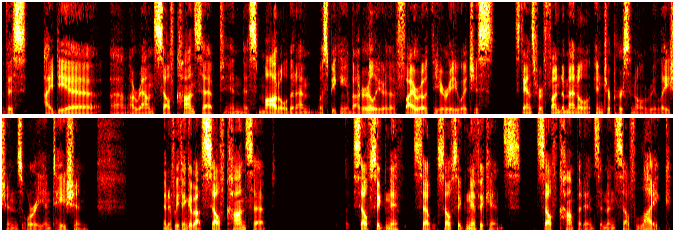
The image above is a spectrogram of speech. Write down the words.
this idea uh, around self concept in this model that I was speaking about earlier, the FIRO theory, which is stands for fundamental interpersonal relations orientation. And if we think about self concept, self self significance, self competence, and then self like,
